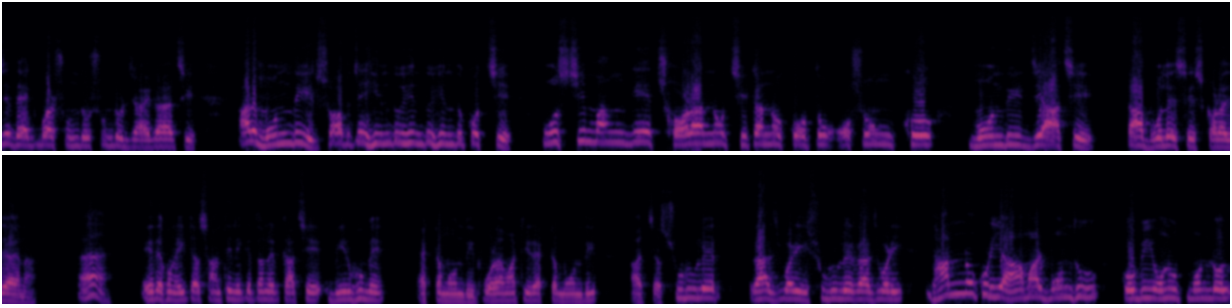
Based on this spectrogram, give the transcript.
যে দেখবার সুন্দর সুন্দর জায়গা আছে। আর মন্দির, সব যে হিন্দু হিন্দু হিন্দু করছে, পশ্চিমবঙ্গে ছড়ানো, ছেটানো কত অসংখ্য মন্দির যে আছে, তা বলে শেষ করা যায় না। হ্যাঁ এই দেখুন, এইটা শান্তিনিকেতনের কাছে বীরভূমে একটা মন্দির, পোড়ামাটির একটা মন্দির। আচ্ছা সুরুলের রাজবাড়ি সুরুলের রাজবাড়ি, ধান্যকুড়িয়া, আমার বন্ধু কবি অনুপ মন্ডল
